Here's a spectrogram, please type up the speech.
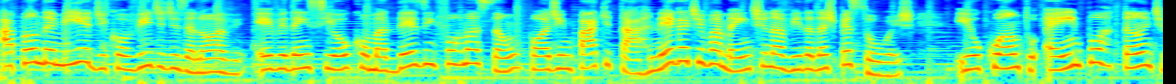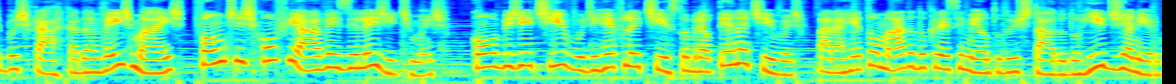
A pandemia de Covid-19 evidenciou como a desinformação pode impactar negativamente na vida das pessoas e o quanto é importante buscar cada vez mais fontes confiáveis e legítimas com o objetivo de refletir sobre alternativas para a retomada do crescimento do Estado do Rio de Janeiro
